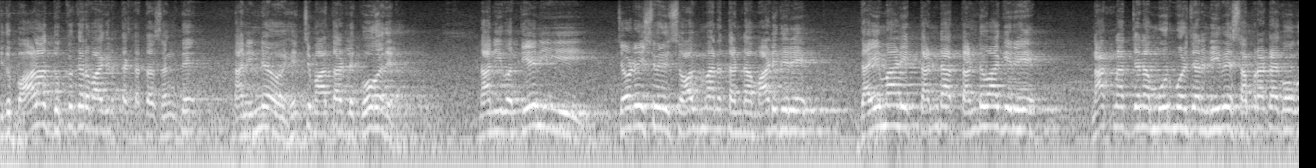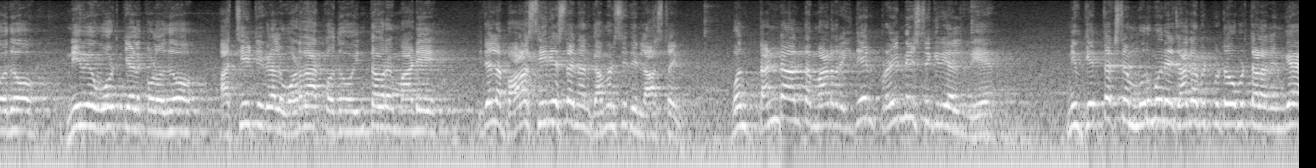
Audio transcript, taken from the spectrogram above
ಇದು ಭಾಳ ದುಃಖಕರವಾಗಿರ್ತಕ್ಕಂಥ ಸಂಗತಿ. ನಾನು ಇನ್ನೂ ಹೆಚ್ಚು ಮಾತಾಡ್ಲಿಕ್ಕೆ ಹೋಗೋದಿಲ್ಲ. ನಾನು ಇವತ್ತೇನು ಈ ಚೌಡೇಶ್ವರಿ ಸ್ವಾಭಿಮಾನ ತಂಡ ಮಾಡಿದಿರಿ? ದಯಮಾಡಿ ತಂಡ ತಂಡವಾಗಿರಿ. ನಾಲ್ಕು ಜನ ಮೂರು ಮೂರು ಜನ ನೀವೇ ಸಪ್ರೇಟಾಗಿ ಹೋಗೋದು, ನೀವೇ ಓಟ್ ಕೇಳ್ಕೊಳ್ಳೋದು, ಆ ಚೀಟಿಗಳಲ್ಲಿ ಹೊಡೆದಾಕೋದು ಇಂಥವ್ರಿಗೆ ಮಾಡಿ, ಇದೆಲ್ಲ ಭಾಳ ಸೀರಿಯಸ್ಸಾಗಿ ನಾನು ಗಮನಿಸಿದ್ದೀನಿ ಲಾಸ್ಟ್ ಟೈಮ್ ಒಂದು ತಂಡ ಅಂತ ಮಾಡಿದ್ರೆ ಇದೇನು ಪ್ರೈಮ್ ಮಿನಿಸ್ಟರ್ಗಿರಿ ಅಲ್ರಿ? ನೀವು ಗೆದ್ದ ತಕ್ಷಣ ಮುರ್ಮುನೆ ಜಾಗ ಬಿಟ್ಬಿಟ್ಟು ಹೋಗ್ಬಿಡ್ತಾಳ ನಿಮಗೆ?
